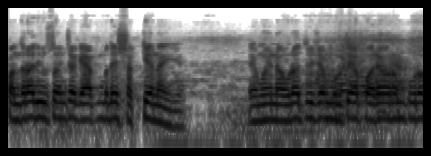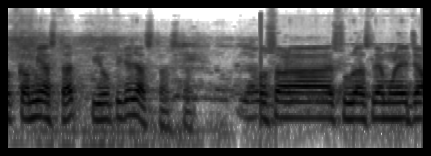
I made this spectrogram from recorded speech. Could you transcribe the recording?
पंधरा दिवसांच्या गॅपमध्ये शक्य नाही आहे त्यामुळे नवरात्रीच्या मूर्त्या पर्यावरणपूरक कमी असतात पी ओ पीच्या जास्त असतात. पावसाळा सुरू असल्यामुळे ज्या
